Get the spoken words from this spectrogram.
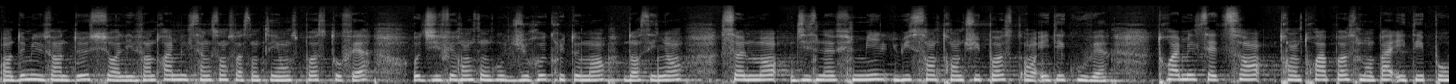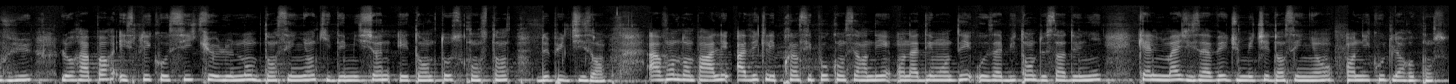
En 2022, sur les 23 571 postes offerts aux différents concours du recrutement d'enseignants, seulement 19 838 postes ont été couverts. 3 733 postes n'ont pas été pourvus. Le rapport explique aussi que le nombre d'enseignants qui démissionnent est en hausse constante depuis 10 ans. Avant d'en parler avec les principaux concernés, on a demandé aux habitants de Saint-Denis quelle image ils avaient du métier d'enseignant. On écoute leur réponse.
